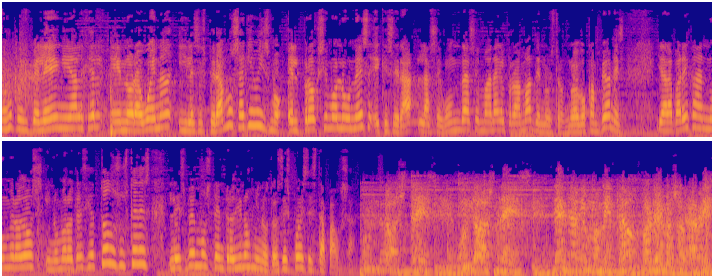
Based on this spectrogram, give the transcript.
Bueno, pues Belén y Ángel, enhorabuena y les esperamos aquí mismo el próximo lunes, eh, que será la segunda semana en el programa de nuestros nuevos campeones. Y a la pareja número 2 y número 3 y a todos ustedes les vemos dentro de unos minutos, después de esta pausa. Un, dos, tres, un, dos, tres. Dentro de un momento volvemos otra vez.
